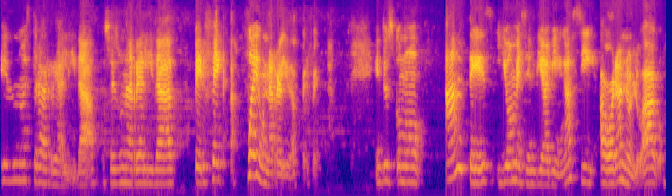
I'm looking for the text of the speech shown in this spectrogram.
es nuestra realidad, o sea, es una realidad perfecta, fue una realidad perfecta. Entonces, como antes yo me sentía bien así, ahora no lo hago.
